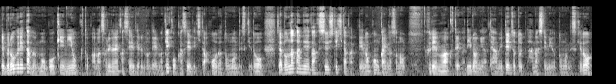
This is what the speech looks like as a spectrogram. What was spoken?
で、ブログで多分もう合計2億とか、まあ、それぐらい稼いでるので、まあ、結構稼いできた方だと思うんですけど、じゃあどんな感じで学習してきたかっていうのを今回のそのフレームワークというか理論に当てはめてちょっと話してみようと思うんですけど、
